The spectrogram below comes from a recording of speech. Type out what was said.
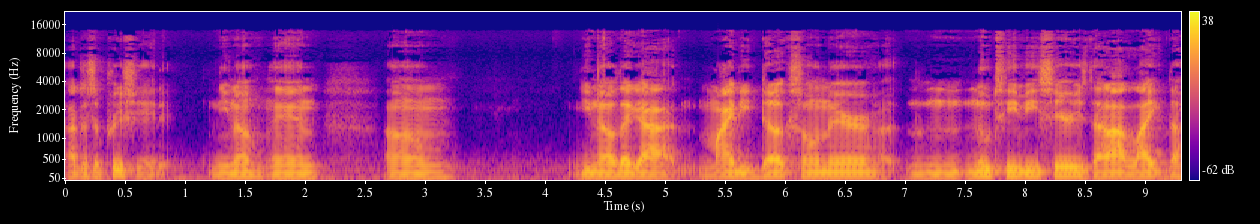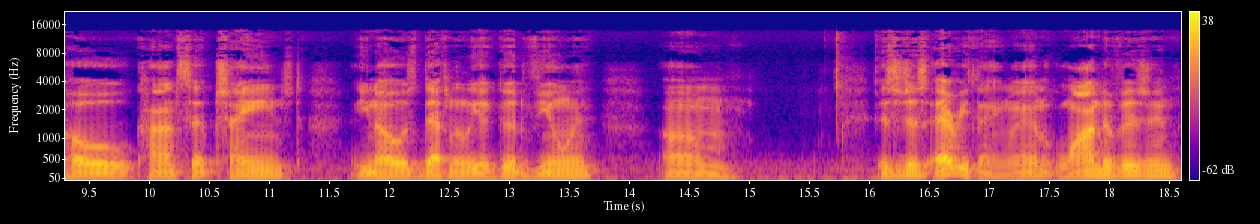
I just appreciate it, you know? And um you know, they got Mighty Ducks on there, new TV series that I like. The whole concept changed. You know, it's definitely a good viewing. Um, it's just everything, man. WandaVision,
